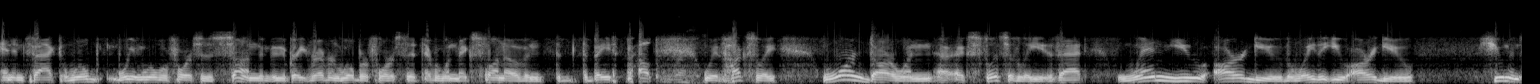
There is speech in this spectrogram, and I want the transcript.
And in fact, Wil- William Wilberforce's son, the, great Reverend Wilberforce that everyone makes fun of and the debate about with Huxley, warned Darwin uh, explicitly that when you argue the way that you argue, human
